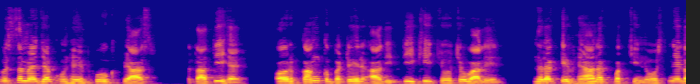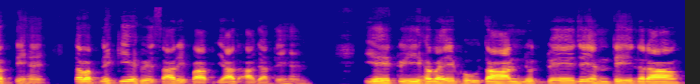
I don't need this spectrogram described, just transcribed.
उस समय जब उन्हें भूख प्यास सताती है और कंक, बटेर आदि तीखी चोचों वाले नरक के भयानक पक्षी नोचने लगते हैं, तब अपने किए हुए सारे पाप याद आ जाते हैं। ये त्विह वै भूतान्युद्वेजयन्ति नरा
